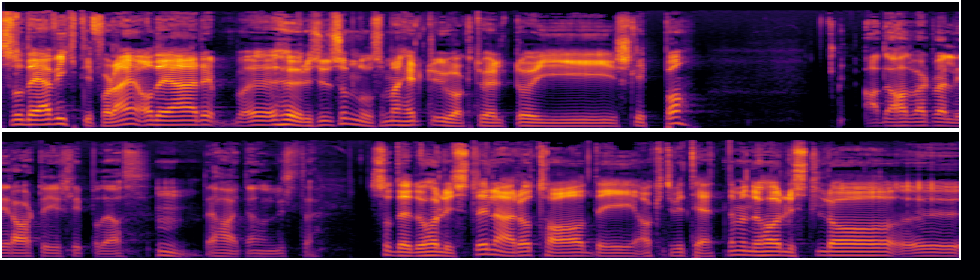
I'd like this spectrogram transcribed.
Så det er viktig for deg, og det er, eh, høres ut som noe som er helt uaktuelt å gi slipp på. Ja, det hadde vært veldig rart å gi slipp på det. Altså. Mm. Det har ikke jeg noe lyst til. Så det du har lyst til, er å ta de aktivitetene, men du har lyst til å, øh,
